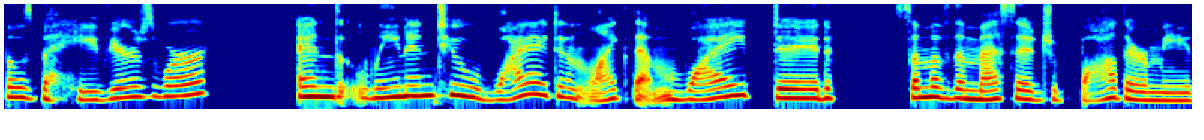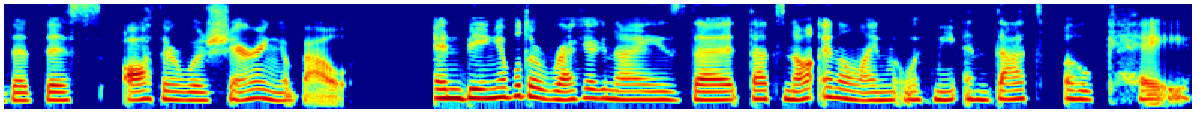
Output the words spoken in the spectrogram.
those behaviors were, and lean into why I didn't like them. Why did some of the message bother me that this author was sharing about. And being able to recognize that that's not in alignment with me and that's okay.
